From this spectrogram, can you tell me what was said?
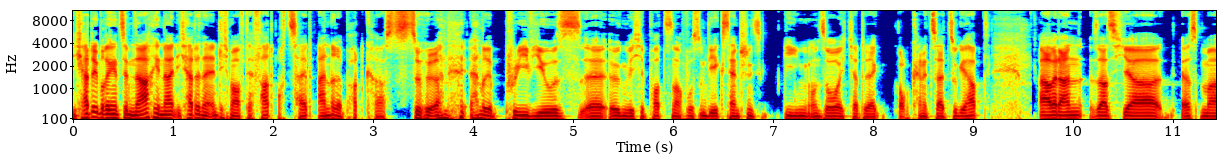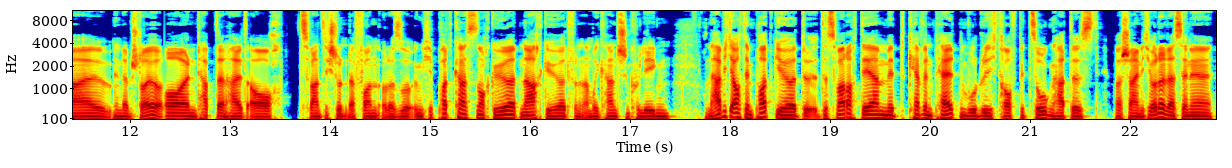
Ich hatte übrigens im Nachhinein, ich hatte dann endlich mal auf der Fahrt auch Zeit, andere Podcasts zu hören, andere Previews, äh, irgendwelche Pods noch, wo es um die Extensions ging und so. Ich hatte da auch keine Zeit zu gehabt. Aber dann saß ich ja erstmal hinterm Steuer und habe dann halt auch 20 Stunden davon oder so irgendwelche Podcasts noch gehört, nachgehört von amerikanischen Kollegen. Und da habe ich auch den Pod gehört, das war doch der mit Kevin Pelton, wo du dich drauf bezogen hattest, wahrscheinlich, oder? Dass er eine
